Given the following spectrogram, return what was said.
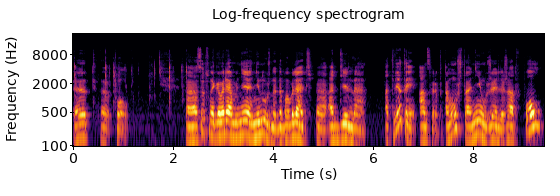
add э, пол. Э, собственно говоря, мне не нужно добавлять э, отдельно ответы, ансверы, потому что они уже лежат в пол,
